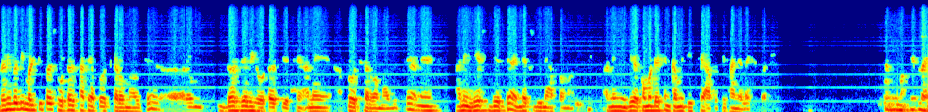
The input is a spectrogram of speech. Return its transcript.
ઘણી બધી મલ્ટીપલ્સ હોટલ સાથે અપ્રોચ કરવામાં આવશે અરાઉન્ડ દસ જેવી હોટલ્સ જે છે આને અપ્રોચ કરવામાં આવી છે અને આની લિસ્ટ જે છે ઇન્ડેક્સ બી ને આપવામાં આવી છે. અને જે એકોમોડેશન કમિટી છે આ પછી ફાઇનલાઇઝ કરશે. કેટલા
